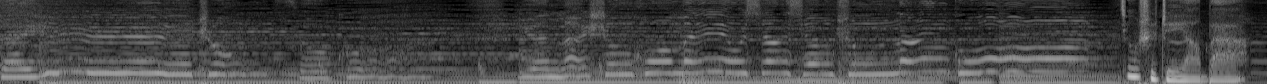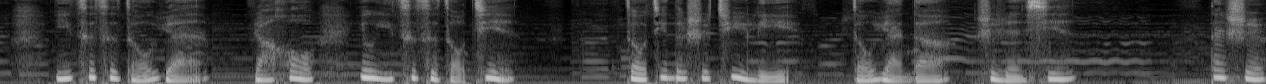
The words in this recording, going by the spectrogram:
在日月中走过，原来生活没有想象中难过。就是这样吧，一次次走远，然后又一次次走近，走近的是距离，走远的是人心。但是，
